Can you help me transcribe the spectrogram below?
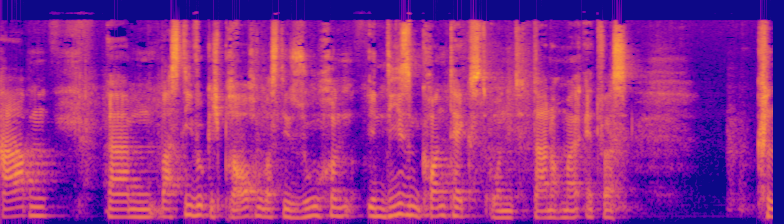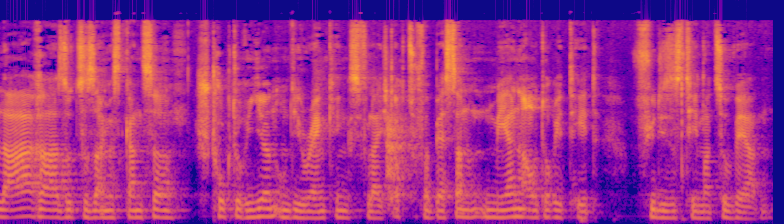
haben, ähm, was die wirklich brauchen, was die suchen in diesem Kontext und da nochmal etwas klarer sozusagen das Ganze strukturieren, um die Rankings vielleicht auch zu verbessern und mehr eine Autorität für dieses Thema zu werden.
